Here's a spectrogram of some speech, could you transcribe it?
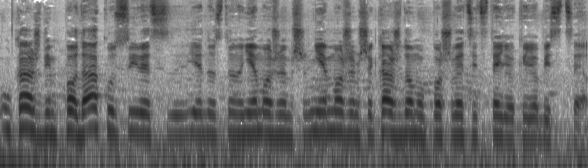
u každým podaku si vec jednostavno nie môžem, nie môžem še každomu pošveciť steljo, keď by chcel.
